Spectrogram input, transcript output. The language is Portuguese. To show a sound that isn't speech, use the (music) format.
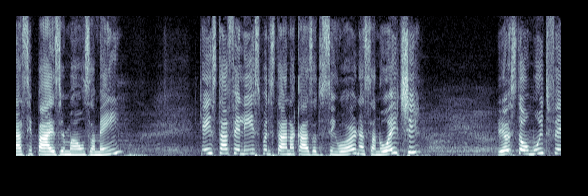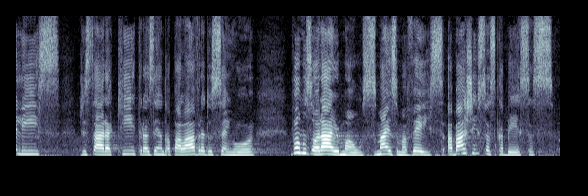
Graça e paz, irmãos, amém? Quem está feliz por estar na casa do Senhor nessa noite? Eu estou muito feliz de estar aqui trazendo a palavra do Senhor. Vamos orar, irmãos, mais uma vez? Abaixem suas cabeças.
